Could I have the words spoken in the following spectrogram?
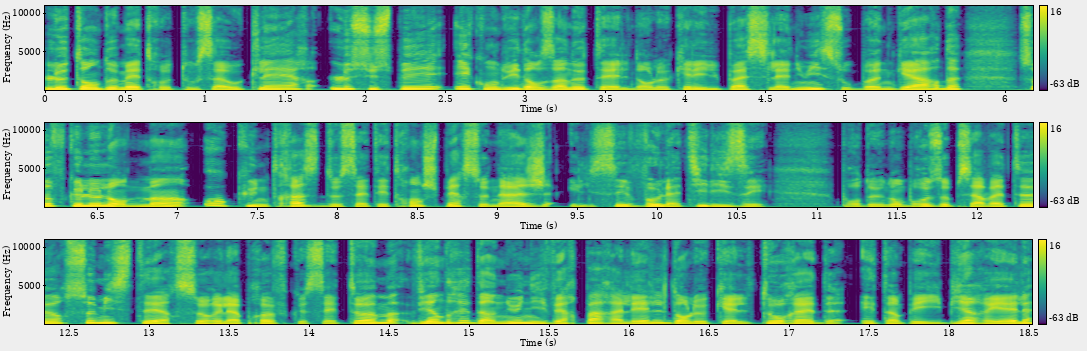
Le temps de mettre tout ça au clair, le suspect est conduit dans un hôtel dans lequel il passe la nuit sous bonne garde, sauf que le lendemain, aucune trace de cet étrange personnage, il s'est volatilisé. Pour de nombreux observateurs, ce mystère serait la preuve que cet homme viendrait d'un univers parallèle dans lequel Tored est un pays bien réel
